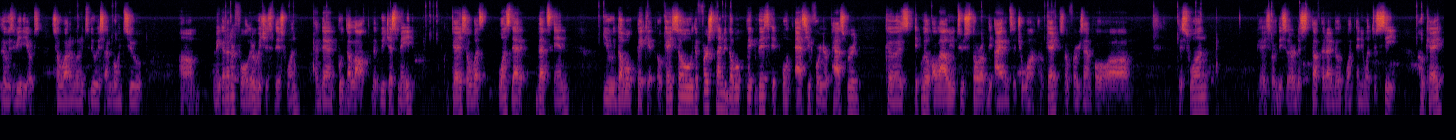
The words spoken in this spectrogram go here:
those videos. So what I'm going to do is I'm going to um, make another folder which is this one and then put the lock that we just made. Okay so once once that that's in you double click it. Okay so the first time you double click this it won't ask you for your password because it will allow you to store up the items that you want. Okay so for example um, this one. Okay so these are the stuff that I don't want anyone to see. Okay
